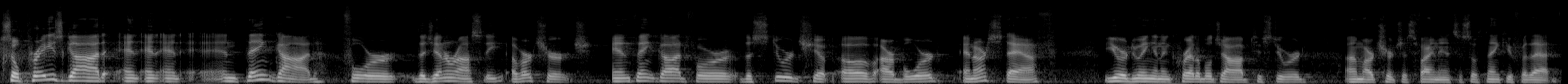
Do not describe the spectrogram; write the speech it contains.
so praise God and, and, and, and thank God for the generosity of our church and thank God for the stewardship of our board and our staff. You are doing an incredible job to steward um, our church's finances, so thank you for that.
